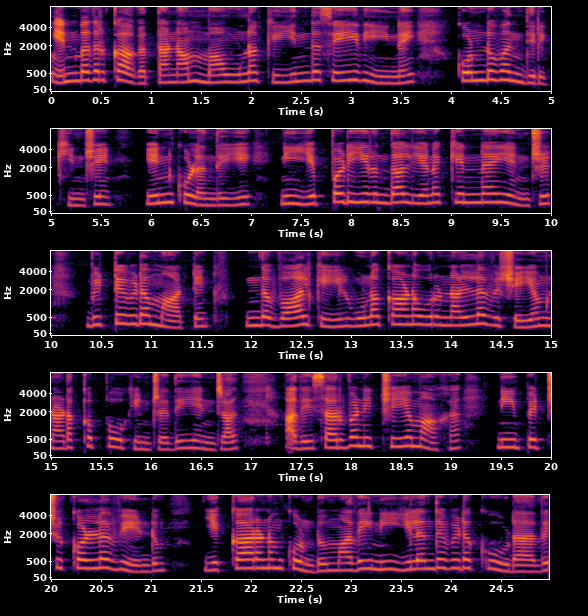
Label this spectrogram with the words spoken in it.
என்பதற்காகத்தான் அம்மா உனக்கு இந்த செய்தியினை கொண்டு வந்திருக்கின்றேன். என் குழந்தையே நீ எப்படி இருந்தால் எனக்கென்ன என்று விட்டுவிட மாட்டேன். இந்த வாழ்க்கையில் உனக்கான ஒரு நல்ல விஷயம் நடக்கப் போகின்றது என்றால் அதை சர்வ நிச்சயமாக நீ பெற்றுக்கொள்ள வேண்டும். எக்காரணம் கொண்டும் அதை நீ இழந்துவிடக்கூடாது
